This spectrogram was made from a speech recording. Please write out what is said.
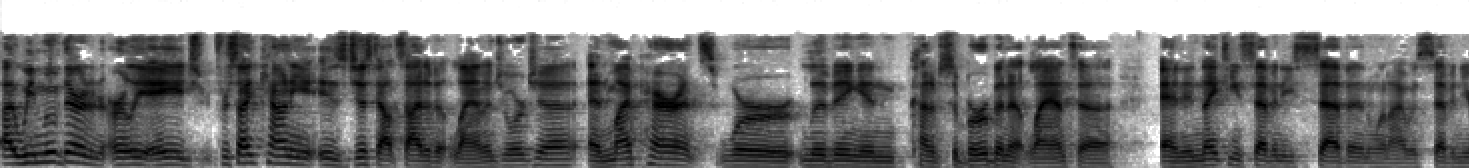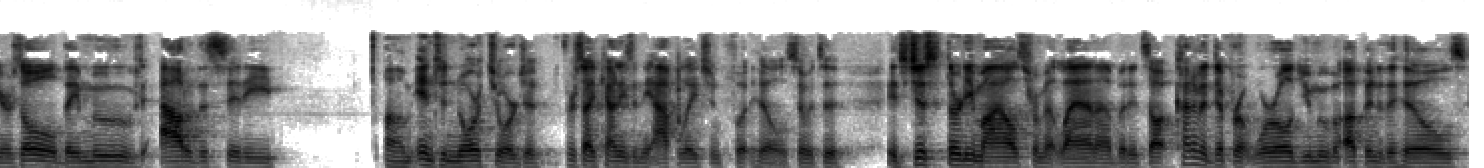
Uh, we moved there at an early age. Forsyth County is just outside of Atlanta, Georgia, and my parents were living in kind of suburban Atlanta. And in 1977, when I was seven years old, they moved out of the city um, into North Georgia. Forsyth County is in the Appalachian foothills, so it's a it's just 30 miles from Atlanta, but it's kind of a different world. You move up into the hills.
